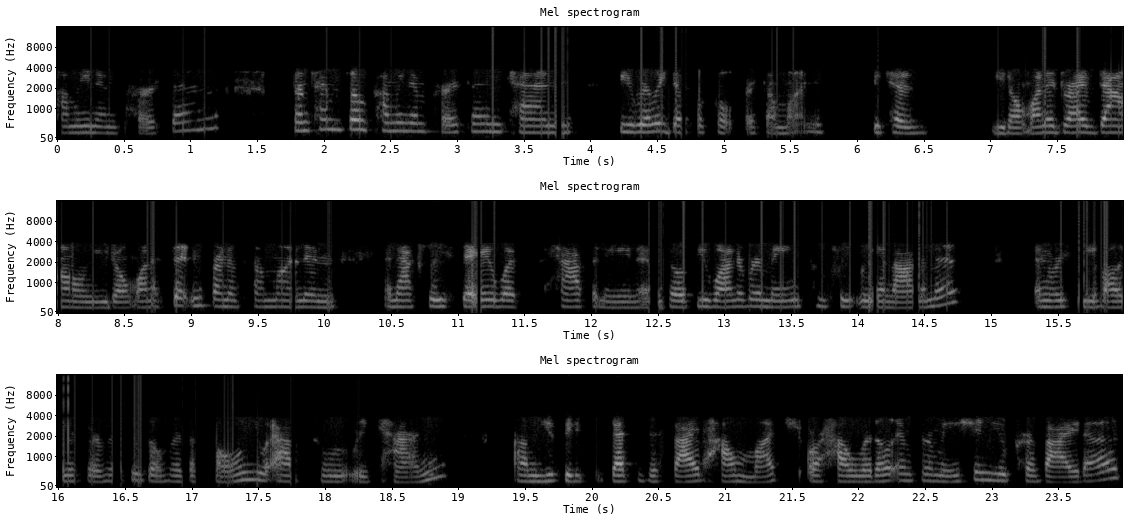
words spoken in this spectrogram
coming in person. Sometimes, though, coming in person can be really difficult for someone because you don't want to drive down, you don't want to sit in front of someone and, and actually say what's happening. And so if you want to remain completely anonymous and receive all your services over the phone, you absolutely can. Um, you could get to decide how much or how little information you provide us.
